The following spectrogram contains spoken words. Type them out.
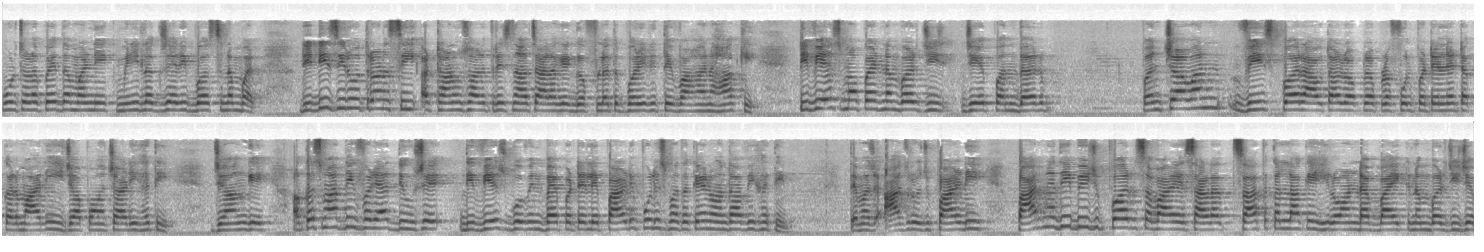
પૂર ઝડપે દમણની એક mini luxury bus number DD zero ત્રણ સી અઠ્ઠાણું સાડત્રીસના ચાલકે ગફલત ભરી રીતે વાહન હાંકી TVS moped number G J પંદર પંચાવન વીસ પર આવતા ડોક્ટર પ્રફુલ પટેલને ટક્કર મારી ઈજા પહોંચાડી હતી. જે અંગે અકસ્માતની ફરિયાદ દિવસે દિવ્યેશ ગોવિંદભાઈ પટેલે પારડી પોલીસ મથકે નોંધાવી હતી. તેમજ આજરોજ પારડી પાર નદી બીજ પર સવારે સાડા સાત કલાકે Hero Honda bike number GJ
